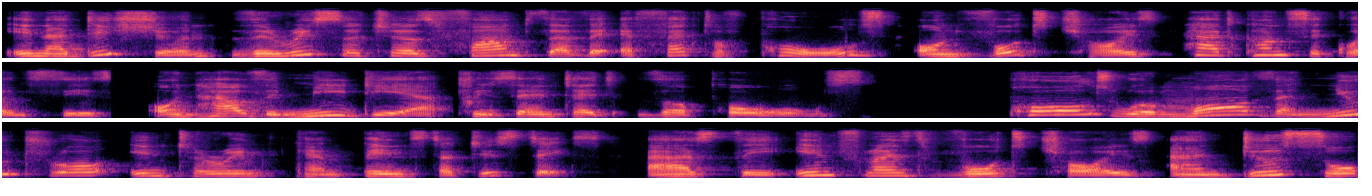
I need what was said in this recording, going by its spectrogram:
In addition, the researchers found that the effect of polls on vote choice had consequences on how the media presented the polls. Polls were more than neutral interim campaign statistics as they influenced vote choice and do so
